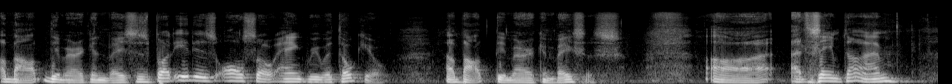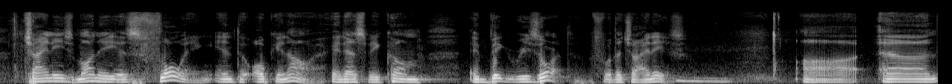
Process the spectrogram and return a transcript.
about the American bases, but it is also angry with Tokyo about the American bases. Uh, at the same time, Chinese money is flowing into Okinawa. It has become a big resort for the Chinese. Uh, and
